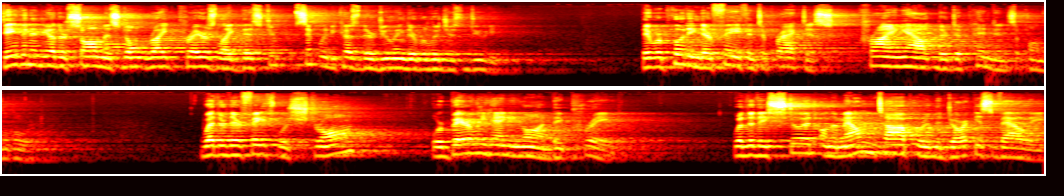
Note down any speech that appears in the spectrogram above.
David and the other psalmists don't write prayers like this simply because they're doing their religious duty. They were putting their faith into practice, crying out their dependence upon the Lord. Whether their faith was strong or barely hanging on, they prayed. Whether they stood on the mountaintop or in the darkest valley,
